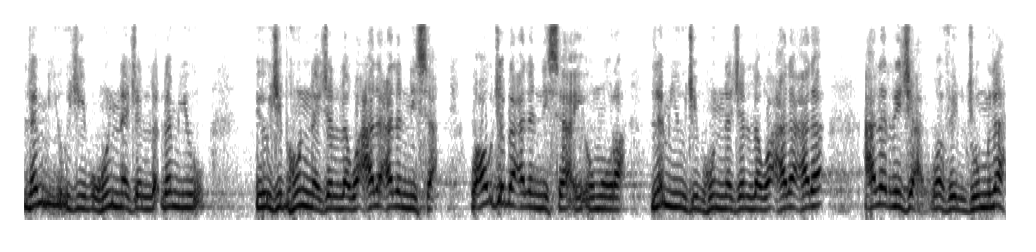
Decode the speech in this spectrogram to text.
لم يجيبهن جل لم يوجبهن جل وعلا على النساء. وأوجب على النساء أمورا لم يوجبهن جل وعلا على على الرجال. وفي الجملة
